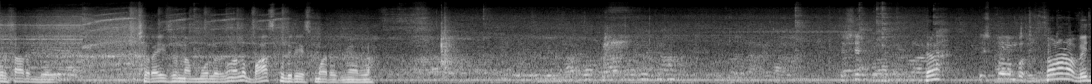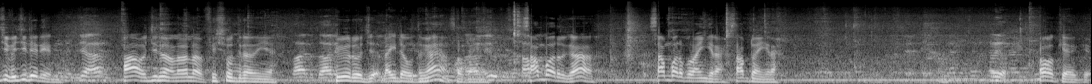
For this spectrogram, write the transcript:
ஒரு சாப்பிட முடியாது. ஸோ ரைஸ் நம்ம ஊரில் இருக்கும். நல்லா பாஸ்மதி ரைஸ் மாதிரி இருக்குங்க எல்லாம் வெஜ் வெஜிடேரியன் ஆ வெஜிடேரியன் நல்ல வேலை ஃபிஷ் ஊற்றிடாதீங்க பியூர் வெஜ் லைட்டாக ஊற்றுங்க சாப்பிட்டாங்க சாம்பார் இருக்கா? சாம்பார் அப்புறம் வாங்கிக்கிறேன். சாப்பிட்டு வாங்கிக்கிறேன். Okay okay.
